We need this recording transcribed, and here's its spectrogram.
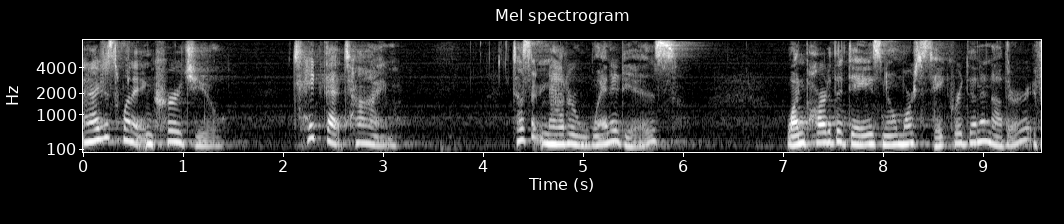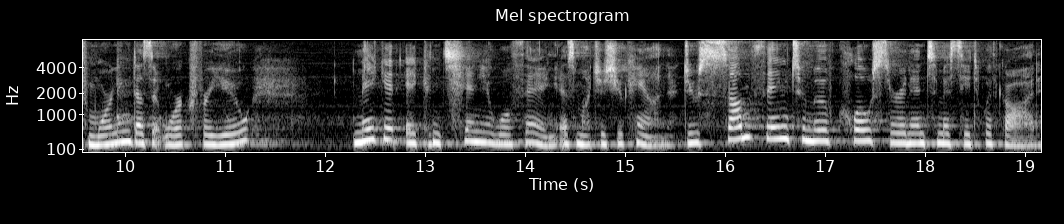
And I just want to encourage you Take that time. It doesn't matter when it is. One part of the day is no more sacred than another. If morning doesn't work for you, make it a continual thing as much as you can. Do something to move closer in intimacy with God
